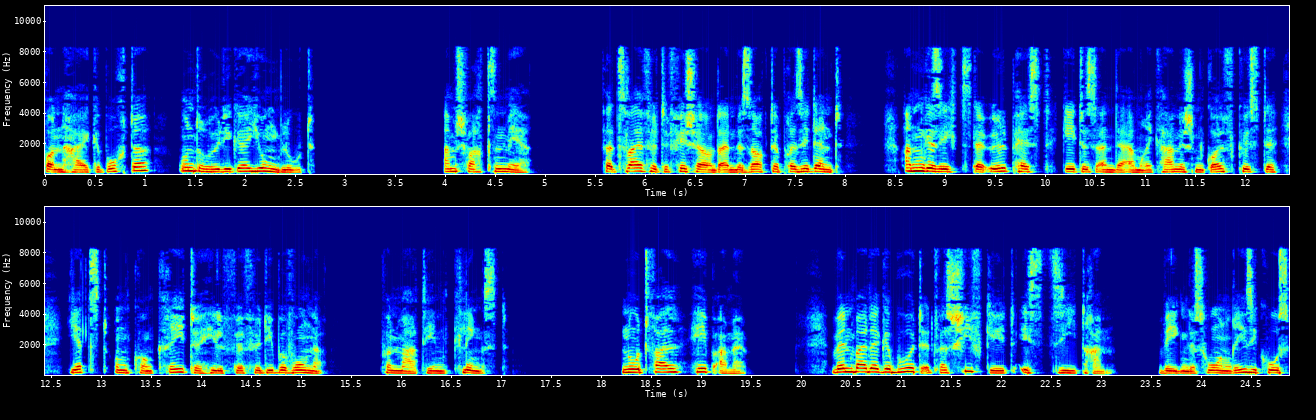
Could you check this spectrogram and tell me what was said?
Von Heike Buchter und Rüdiger Jungblut. Am Schwarzen Meer. Verzweifelte Fischer und ein besorgter Präsident. Angesichts der Ölpest geht es an der amerikanischen Golfküste jetzt um konkrete Hilfe für die Bewohner. Von Martin Klingst. Notfall Hebamme. Wenn bei der Geburt etwas schief geht, ist sie dran. Wegen des hohen Risikos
